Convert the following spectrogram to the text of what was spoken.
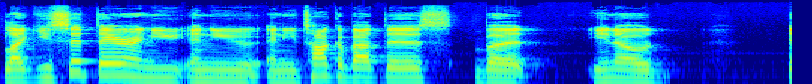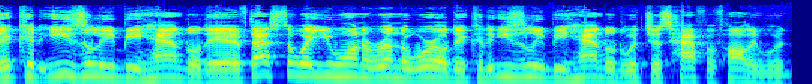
like you sit there and you and you and you talk about this, but you know, it could easily be handled if that's the way you want to run the world. It could easily be handled with just half of Hollywood.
